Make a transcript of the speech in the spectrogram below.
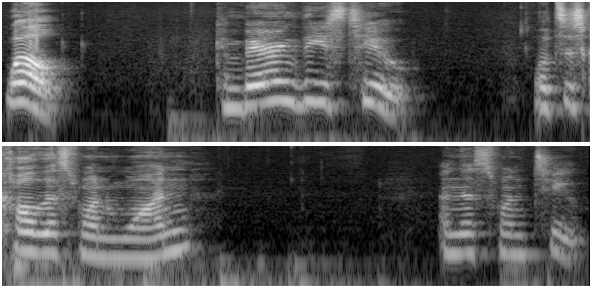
Well, comparing these two, let's just call this one 1 and this one 2.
